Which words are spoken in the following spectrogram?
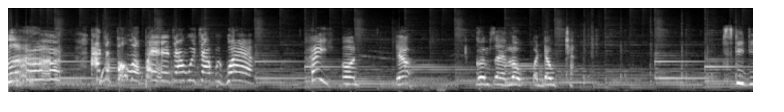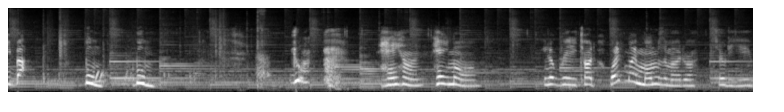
I just pulled my pants out with everywhere! Hey, on. Yeah. Come say hello, why don't ya? Skiddy bop. Boom, boom. You... hey, hon. Hey, mom. You look really tired. What if my mom's the murderer? So do you.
